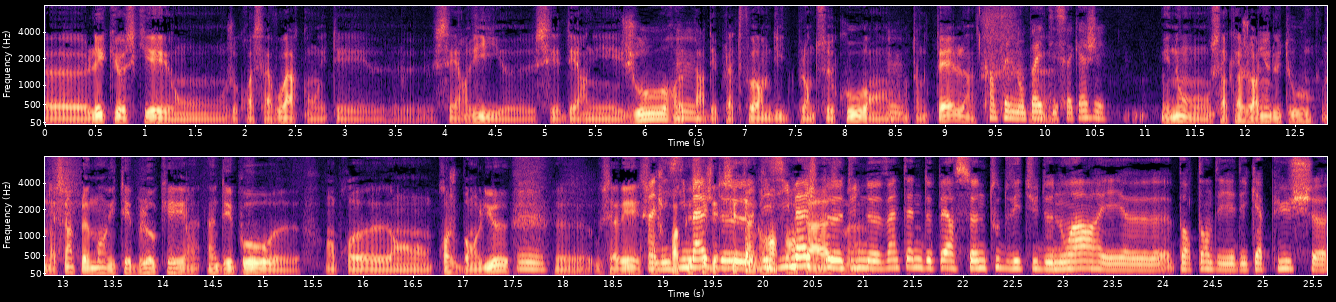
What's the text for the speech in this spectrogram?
Euh, les kiosquiers ont, je crois savoir, qu'ont été euh, servis euh, ces derniers jours Mm. par des plateformes dites plans de secours en, Mm. en tant que telles. Quand elles n'ont pas été saccagées. Mais non, on saccage rien du tout. On a simplement été bloqué un, un dépôt euh, en, pro- euh, en proche banlieue. Mm. Euh, vous savez, Enfin, je des crois images, que de, c'est un grand des images de- d'une vingtaine de personnes toutes vêtues de noir et euh, portant des, des capuches, euh,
